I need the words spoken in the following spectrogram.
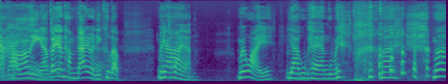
นะได้คะอยู่อะไรอย่างเงี้ยก็ยังทำได้อยู่นี้คือแบบไม่ได้อะไม่ไหว ยากูแพงกูไม่ไม่ไม่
